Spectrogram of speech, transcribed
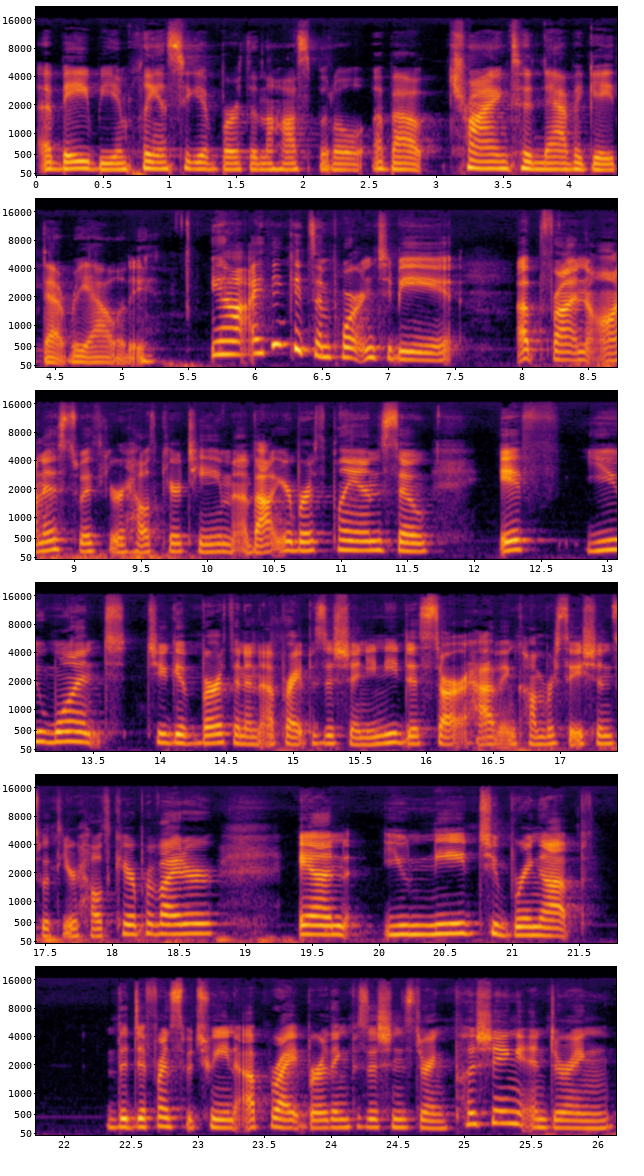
a baby and plans to give birth in the hospital about trying to navigate that reality? Yeah, I think it's important to be upfront and honest with your healthcare team about your birth plan. So, if you want to give birth in an upright position, you need to start having conversations with your healthcare provider and you need to bring up the difference between upright birthing positions during pushing and during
